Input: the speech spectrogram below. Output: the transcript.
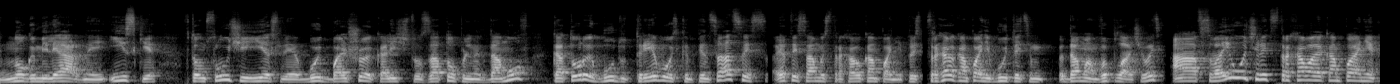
серьезные многомиллиардные иски в том случае, если будет большое количество затопленных домов, которые будут требовать компенсации с этой самой страховой компании. То есть страховая компания будет этим домам выплачивать, а в свою очередь страховая компания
